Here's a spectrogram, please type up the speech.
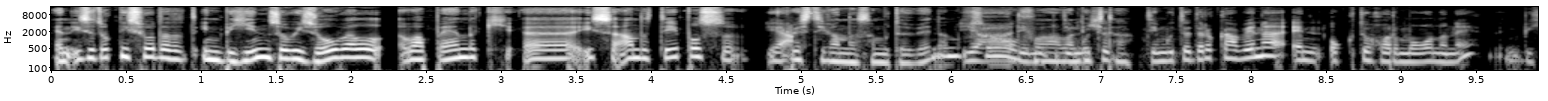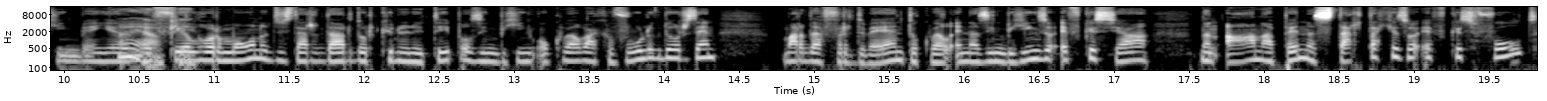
En is het ook niet zo dat het in het begin sowieso wel wat pijnlijk eh, is aan de tepels? Een Ja. kwestie van dat ze moeten wennen of zo? Ja, Of die, wat- die, moeten, die moeten er ook aan wennen. En ook de hormonen. Hè. In het begin ben je Ah ja, met veel hormonen, dus daar, daardoor kunnen je tepels in het begin ook wel wat gevoelig door zijn. Maar dat verdwijnt ook wel. En dat is in het begin zo even ja, een aanhap, hè, een start dat je zo even voelt.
